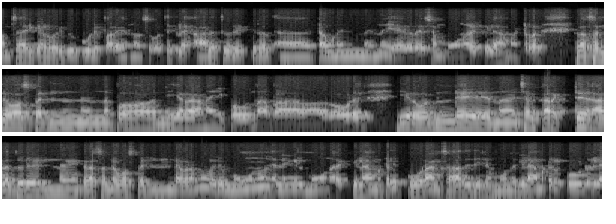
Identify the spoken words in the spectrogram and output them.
സംസാരിക്കാൻ ഒരിക്കൽ കൂടി പറയുന്ന. സുഹൃത്തുക്കളെ ആലത്തൂർ ടൗണിൽ നിന്ന് ഏകദേശം മൂന്നര കിലോമീറ്റർ ക്രസന്റ് ഹോസ്പിറ്റലിൽ നിന്ന് ഇപ്പോൾ നിയറാണ് ഈ പോകുന്ന റോഡ് ഈ റോഡിന്റെ എന്ന് വെച്ചാൽ കറക്റ്റ് ആലത്തൂരിൽ നിന്ന് ക്രസന്റ് ഹോസ്പിറ്റലിന്റെ അവിടെ നിന്ന് ഒരു മൂന്ന് അല്ലെങ്കിൽ മൂന്നര കിലോമീറ്റർ കൂടാൻ സാധ്യതയില്ല. മൂന്ന് കിലോമീറ്റർ കൂടില്ല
